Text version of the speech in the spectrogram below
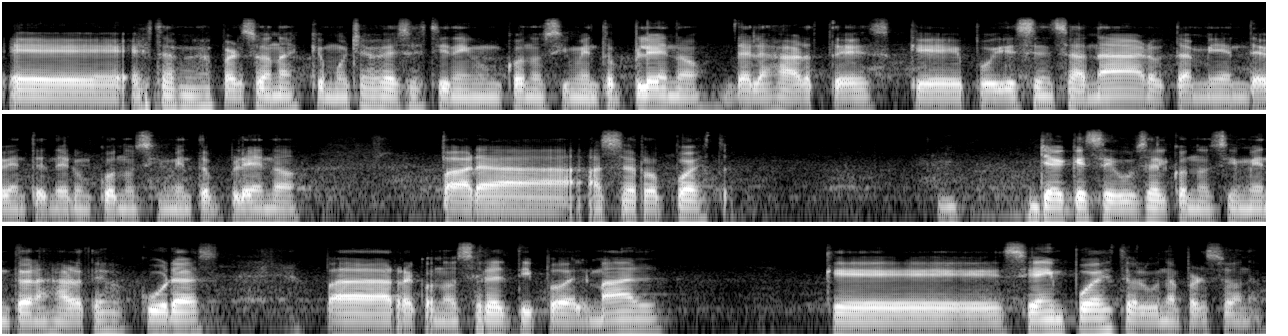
Eh, estas mismas personas que muchas veces tienen un conocimiento pleno de las artes que pudiesen sanar o también deben tener un conocimiento pleno para hacer lo opuesto, ya que se usa el conocimiento en las artes oscuras para reconocer el tipo del mal que se ha impuesto a alguna persona.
